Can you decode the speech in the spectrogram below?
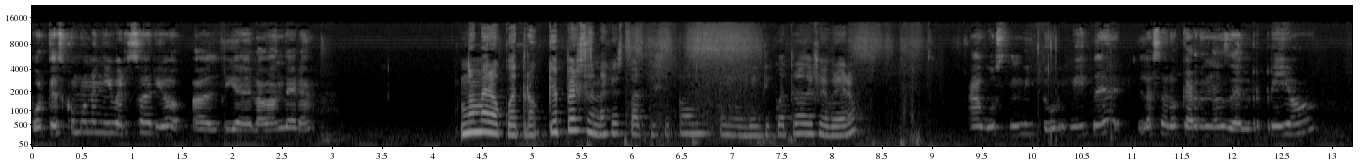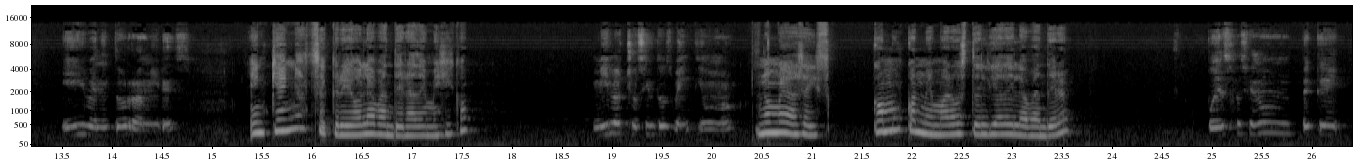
porque es como un aniversario al Día de la Bandera. Número 4. ¿Qué personajes participan en el 24 de febrero? Agustín Iturbide, Lázaro Cárdenas del Río y Benito Ramírez. ¿En qué año se creó la bandera de México? 1821. Número 6. ¿Cómo conmemora usted el Día de la Bandera? Pues haciendo un pequeño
